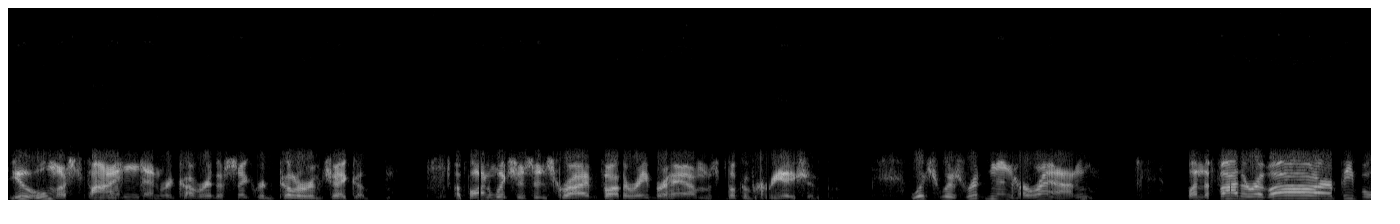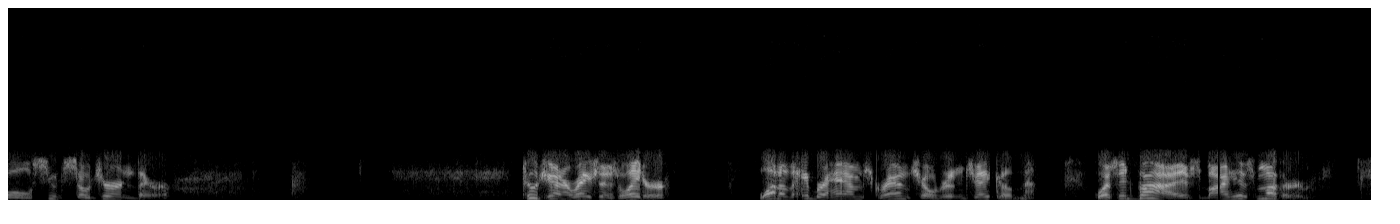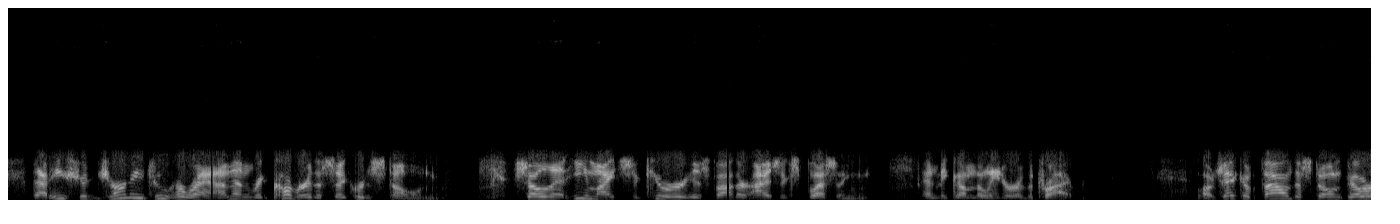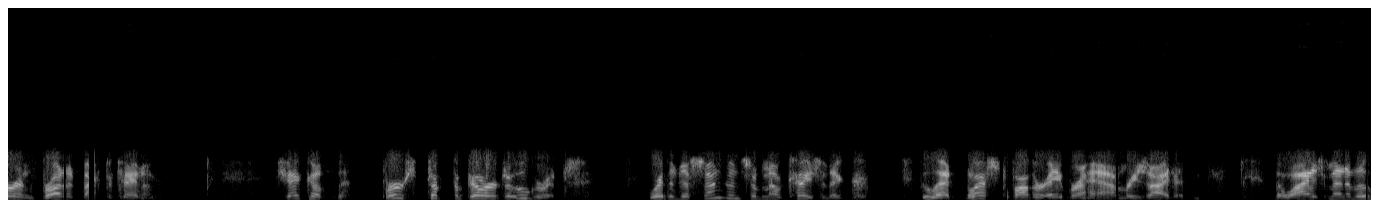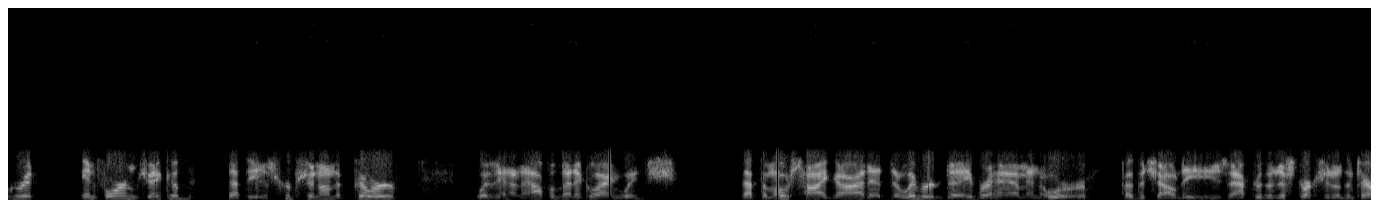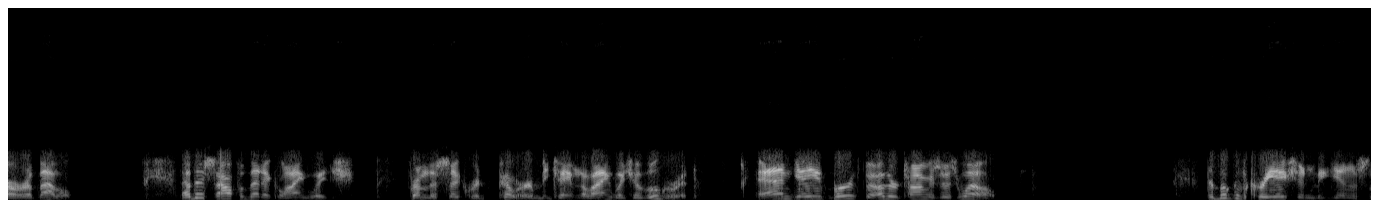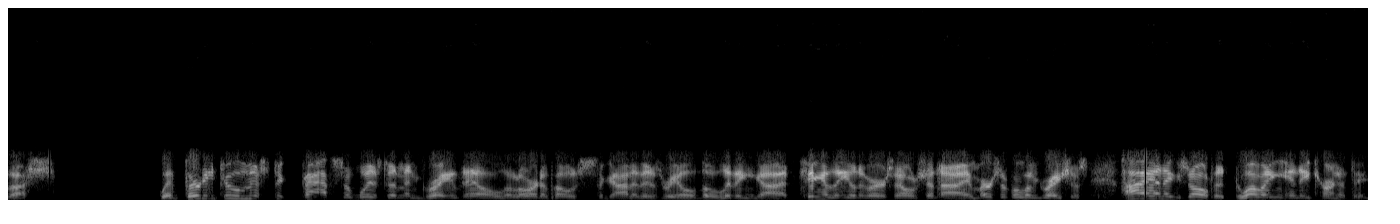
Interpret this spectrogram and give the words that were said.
You must find and recover the sacred pillar of Jacob, upon which is inscribed Father Abraham's book of creation, which was written in Haran when the father of all our people sojourned there. Two generations later, one of Abraham's grandchildren, Jacob, was advised by his mother that he should journey to Haran and recover the sacred stone, so that he might secure his father Isaac's blessing and become the leader of the tribe. Well, Jacob found the stone pillar and brought it back to Canaan. Jacob first took the pillar to Ugarit, where the descendants of Melchizedek who had blessed Father Abraham resided. The wise men of Ugarit informed Jacob that the inscription on the pillar was in an alphabetic language that the Most High God had delivered to Abraham in Ur of the Chaldees after the destruction of the Tower of Babel. Now, this alphabetic language from the sacred pillar became the language of Ugarit and gave birth to other tongues as well. The book of creation begins thus with 32 mystic paths of wisdom engraved El, the Lord of hosts, the God of Israel, the living God, King of the universe, El Shaddai, merciful and gracious, high and exalted, dwelling in eternity.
